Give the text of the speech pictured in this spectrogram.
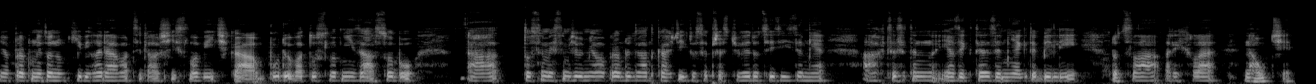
že opravdu mě to nutí vyhledávat si další slovíčka, budovat tu slovní zásobu a to si myslím, že by měl opravdu dělat každý, kdo se přestěhuje do cizí země a chce se ten jazyk té země, kde bydlí, docela rychle naučit.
